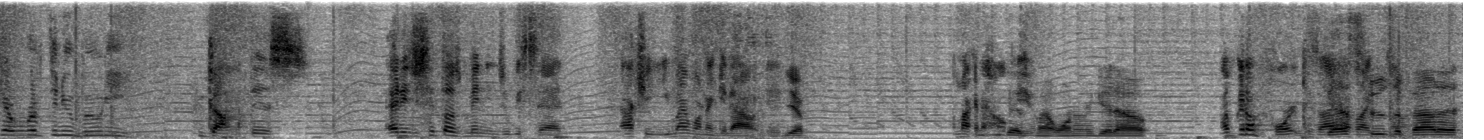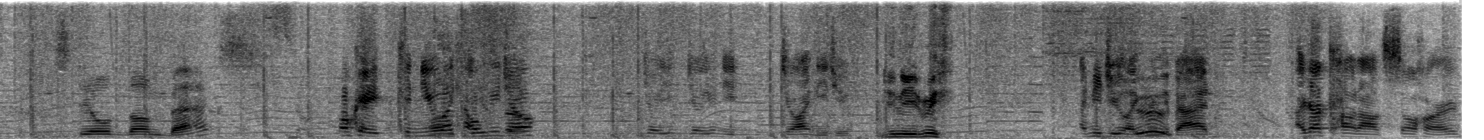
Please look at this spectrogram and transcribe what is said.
Get ripped a new booty. Got this. Eddie, just hit those minions. You'll be sad. Actually, you might want to get out, dude. Yep. I'm not gonna help You help guys you. might want to get out. I'm gonna port because I Guess have like. who's no- about to steal them backs? Okay, can you Oh, like help me, stop. Joe? Joe, you, Joe, you need. Joe, I need you. You need me. I need you like really bad. I got caught out so hard.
